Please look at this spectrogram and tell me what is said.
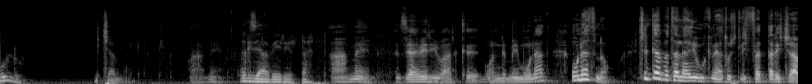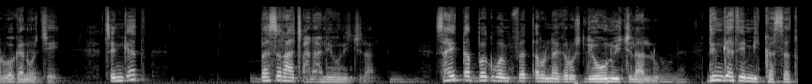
ሁሉ ይጨመርላችሁ አሜን። እግዚአብሔር ይርዳል አሜን። እግዚአብሔር ይባርክ ወንድሜ ሙላት። እውነት ነው። ጭንቀት በተለያዩ ምክንያቶች ሊፈጠር ይችላል ወገኖቼ። ጭንቀት በስራ ጫና ሊሆን ይችላል። ሳይጠበቁ በሚፈጠሩ ነገሮች ሊሆኑ ይችላሉ። ድንገት የሚከሰቱ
